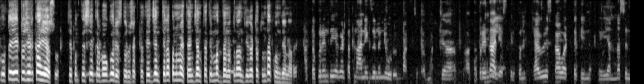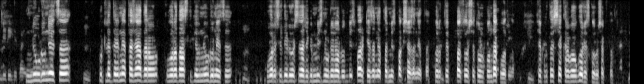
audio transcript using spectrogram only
कुठं ए टू झेड काही असो ते फक्त शेखरभाऊ गोरेच करू शकतात. हे जनतेला पण माहिती आहे आणि जनता ते मतदानातून आंधी गटातून दाखवून देणार आहे. आतापर्यंत या गटातून अनेक जण निवडून मागच्या मागच्या आतापर्यंत आले असतील. पण ह्यावेळेस का वाटतं की न- यांना संधी दिली पाहिजे? निवडून यायचं. कुठल्या तरी नेत्याच्या आधारावर वरद असतं किंवा निवडून यायचं. वर्ष दीड वर्ष झाले की मीच निवडून आलो मीच पार्टीचा नेता मीच पक्षाचा नेता. परत ते पाच वर्ष तोंड कोण दाखवत हम्म. हे फक्त शेखरभाऊ गोरेच करू शकतात.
